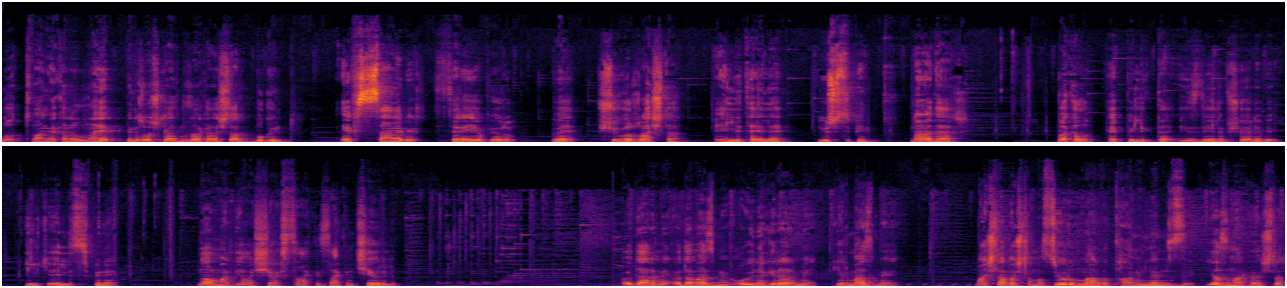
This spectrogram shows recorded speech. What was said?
Lotvanga kanalına hepiniz hoş geldiniz arkadaşlar. Bugün efsane bir seri yapıyorum ve Sugar Rush'ta 50 TL 100 spin ne öder? Bakalım hep birlikte izleyelim. Şöyle bir ilk 50 spini normal yavaş yavaş sakin sakin çevirelim. Öder mi ödemez mi? Oyuna girer mi girmez mi? Başlar başlamaz yorumlarda tahminlerinizi yazın arkadaşlar.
